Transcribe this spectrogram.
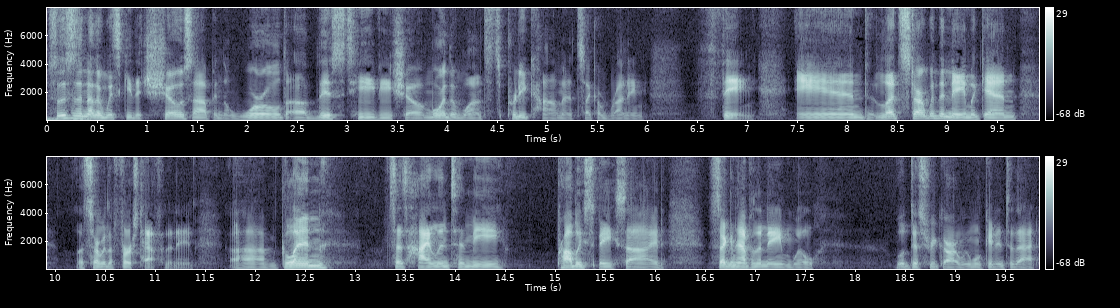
So this is another whiskey that shows up in the world of this TV show more than once. It's pretty common. It's like a running thing. And let's start with the name again. Let's start with the first half of the name. Um, Glen says Highland to me, probably Speyside. Second half of the name will we'll disregard. We won't get into that.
